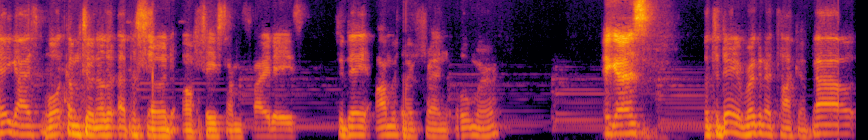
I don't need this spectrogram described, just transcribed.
Hey guys, welcome to another episode of FaceTime Fridays. Today I'm with my friend Omer. Hey guys. So today we're gonna talk about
